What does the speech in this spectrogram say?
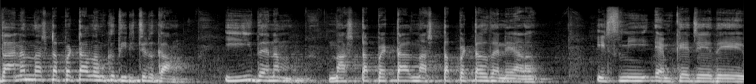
ധനം നഷ്ടപ്പെട്ടാൽ നമുക്ക് തിരിച്ചെടുക്കാം. ഈ ധനം നഷ്ടപ്പെട്ടാൽ നഷ്ടപ്പെട്ടത് തന്നെയാണ്. It's me M K Jayadev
